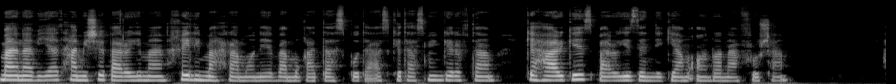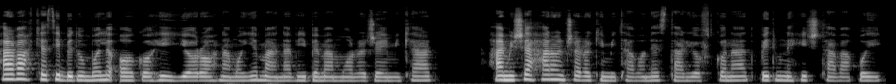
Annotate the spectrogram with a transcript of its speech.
معنویت همیشه برای من خیلی محرمانه و مقدس بوده است که تصمیم گرفتم که هرگز برای زندگیم آن را نفروشم. هر وقت کسی به دنبال آگاهی یا راهنمایی معنوی به من مراجعه می کرد، همیشه هر آنچه را که می توانست دریافت کند بدون هیچ توقعی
